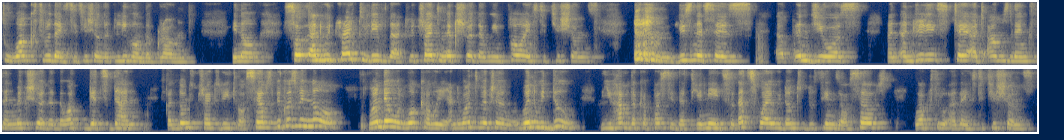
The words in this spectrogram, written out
to work through the institution that live on the ground. You know, so and we try to live that. We try to make sure that we empower institutions, businesses, uh, NGOs, and, and really stay at arm's length and make sure that the work gets done, but don't try to do it ourselves because we know one day we'll walk away and we want to make sure when we do, you have the capacity that you need. So that's why we don't do things ourselves, work through other institutions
